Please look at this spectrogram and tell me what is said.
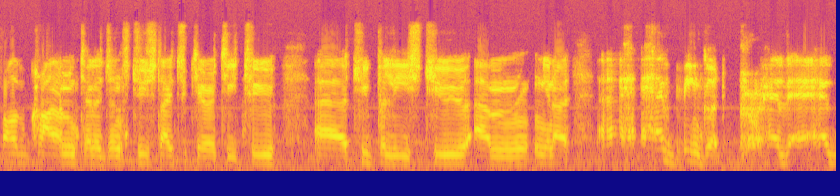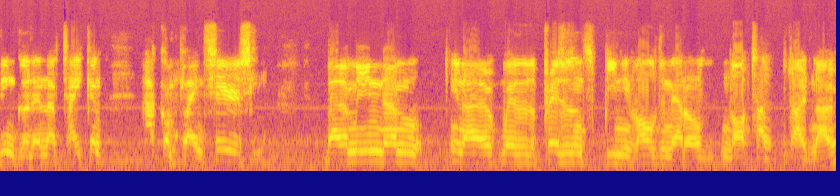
from crime intelligence to state security to uh, to police to um, you know uh, have been good, have have been good, and have taken our complaints seriously. But I mean, um, you know, whether the president's been involved in that or not, I don't know.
